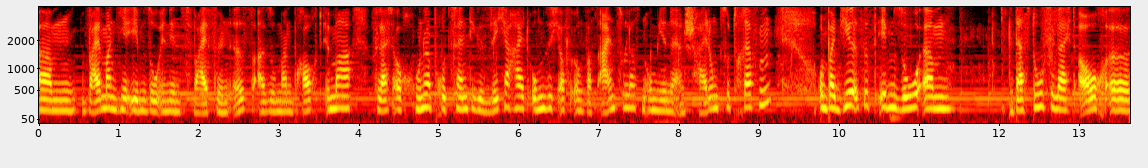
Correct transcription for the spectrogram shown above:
ähm, weil man hier eben so in den Zweifeln ist. Also man braucht immer vielleicht auch hundertprozentige Sicherheit, um sich auf irgendwas einzulassen, um hier eine Entscheidung zu treffen. Und bei dir ist es es eben so, ähm, dass du vielleicht auch, äh,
